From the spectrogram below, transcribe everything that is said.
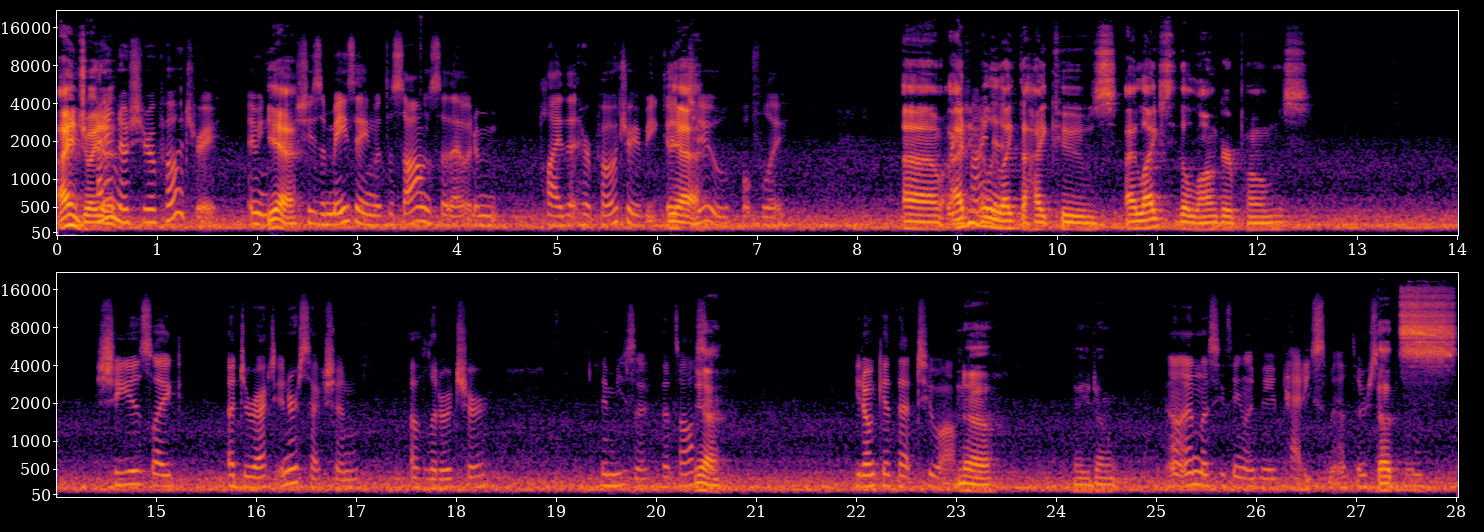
I enjoyed I it. I didn't know she wrote poetry. I mean, Yeah. she's amazing with the songs, so that would imply that her poetry would be good Yeah. too. Hopefully, Um, I didn't really it? like the haikus. I liked the longer poems. She is like a direct intersection of literature and music. That's awesome. Yeah. You don't get that too often. No, no, you don't. Uh, unless you think like maybe Patti Smith or something. That's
